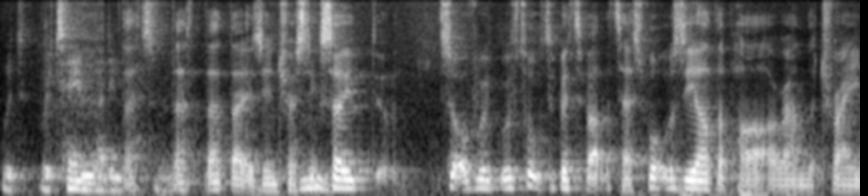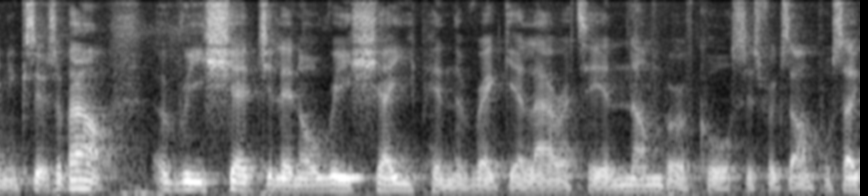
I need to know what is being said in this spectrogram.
would retain that investment. that, that, that is interesting. Mm. So, sort of, we've, we've talked a bit about the test. What was the other part around the training? Because it was about a rescheduling or reshaping the regularity and number of courses, for example. So,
